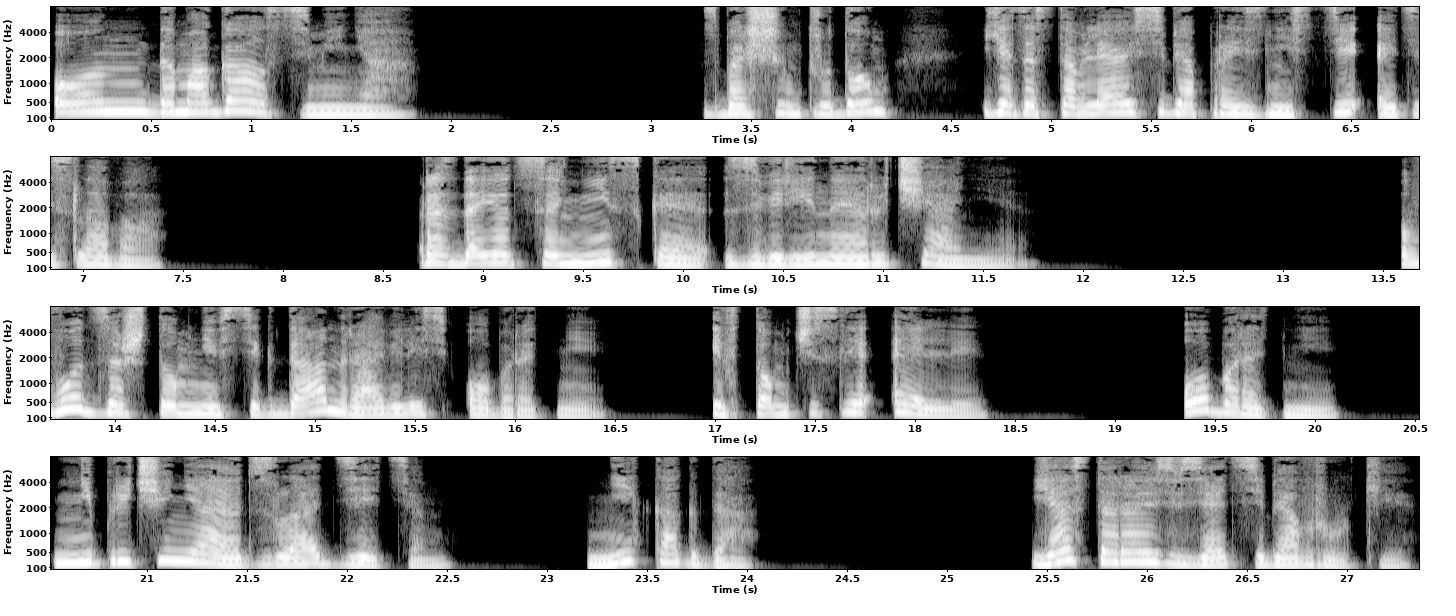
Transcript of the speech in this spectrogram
Он домогался меня. С большим трудом я заставляю себя произнести эти слова. Раздается низкое звериное рычание. Вот за что мне всегда нравились оборотни, и в том числе Элли. Оборотни не причиняют зла детям. Никогда. Я стараюсь взять себя в руки.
